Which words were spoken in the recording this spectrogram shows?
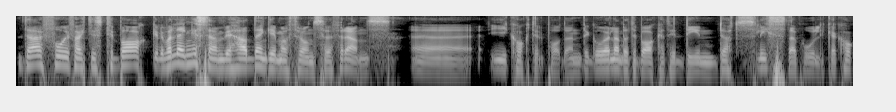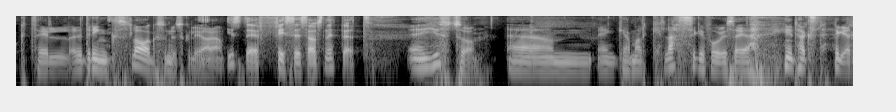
där får vi faktiskt tillbaka, det var länge sedan vi hade en Game of Thrones-referens eh, i Cocktailpodden. Det går väl ända tillbaka till din dödslista på olika cocktail eller drinkslag som du skulle göra. Just det, Fissis-avsnittet. Eh, just så. Um, en gammal klassiker får vi säga i dagsläget.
